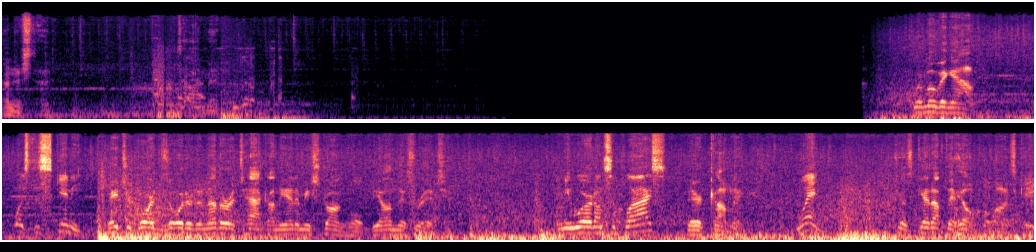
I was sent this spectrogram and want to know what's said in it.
Understood. Tell him in. We're moving out. What's the skinny? Major Gordon's ordered another attack on the enemy stronghold beyond this ridge. Any word on supplies? They're coming. When? Just get up the hill, Polonsky.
